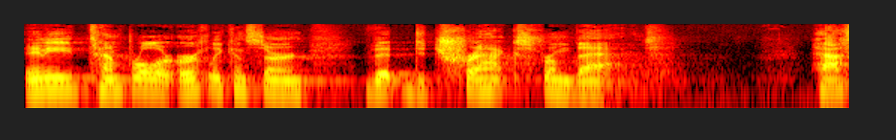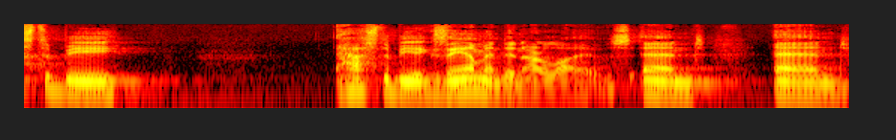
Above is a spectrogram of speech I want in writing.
Any temporal or earthly concern that detracts from that has to be, has to be examined in our lives and, and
